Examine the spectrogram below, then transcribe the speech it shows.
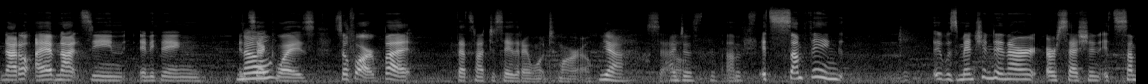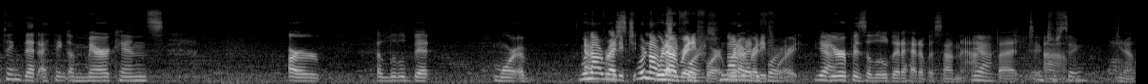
not a- I have not seen anything No? insect-wise so far, but that's not to say that I won't tomorrow. yeah. So I just um, it's something. It was mentioned in our, our session. It's something that I think Americans are a little bit more. Of, We're not ready- to- we're not we're ready not ready for it. it. We're not ready ready for for it. it. Yeah. Europe is a little bit ahead of us on that. Yeah. But um, Interesting. you know,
